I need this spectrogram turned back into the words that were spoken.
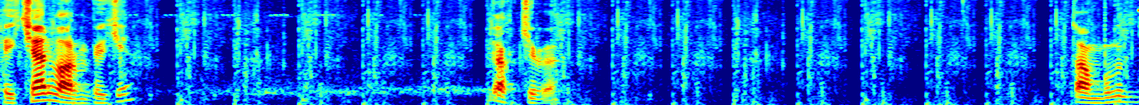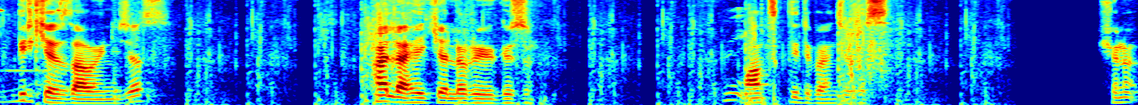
Heykel var mı peki? Yok gibi. Tamam bunu bir kez daha oynayacağız. Hala heykel arıyor gözüm. Mantıklıydı bence burası. Şunu...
